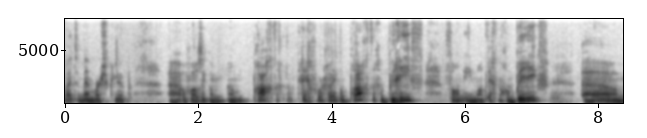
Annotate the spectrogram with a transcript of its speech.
uit de Members Club. Uh, of als ik een, een prachtige, ik kreeg vorige week een prachtige brief van iemand, echt nog een brief. Ehm,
